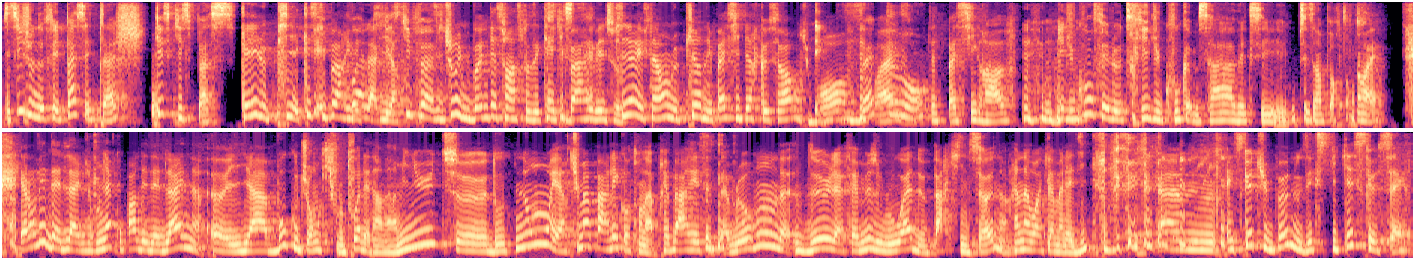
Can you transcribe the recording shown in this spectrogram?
si, je ne fais pas cette tâche, qu'est-ce qui se passe? Quel est le pire? Qu'est-ce qui peut arriver Voilà, de pire C'est toujours une bonne question à se poser. Qu'est-ce qui peut arriver de pire? Et finalement, le pire n'est pas si pire que ça. On se dit, oh, ouais, Exactement. c'est peut-être pas si grave. Et du coup, on fait le tri du coup comme ça avec ces, ces importances. Ouais. Et alors les deadlines, j'aimerais bien qu'on parle des deadlines. Euh, Il y a beaucoup de gens qui font tout à la dernière minute, euh, d'autres non. Et alors tu m'as parlé quand on a préparé cette table ronde de la fameuse loi de Parkinson, rien à voir avec la maladie. Euh, Est-ce que tu peux nous expliquer ce que c'est?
